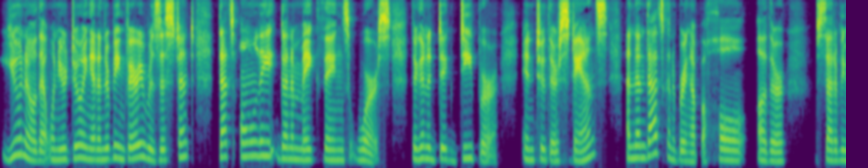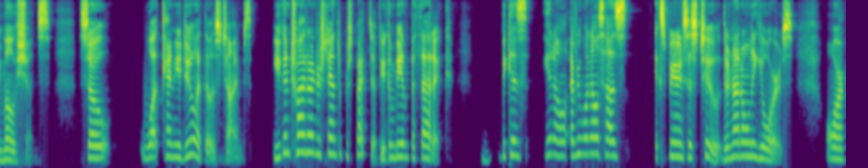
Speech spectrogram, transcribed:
you know that when you're doing it and they're being very resistant, that's only going to make things worse. They're going to dig deeper into their stance. And then that's going to bring up a whole other set of emotions. So, what can you do at those times? You can try to understand the perspective. You can be empathetic because, you know, everyone else has experiences too. They're not only yours. Or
